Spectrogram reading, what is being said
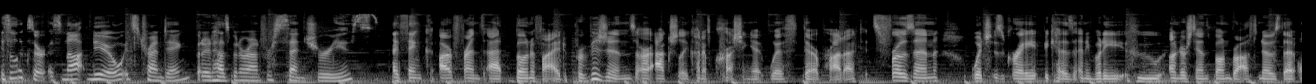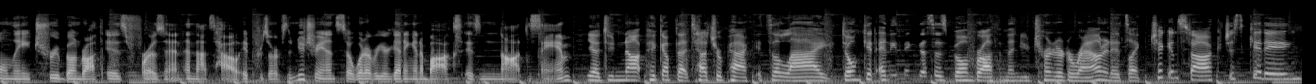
It's elixir. It's not new, it's trending, but it has been around for centuries. I think our friends at Bonafide Provisions are actually kind of crushing it with their product. It's frozen, which is great because anybody who understands bone broth knows that only true bone broth is frozen and that's how it preserves the nutrients. So whatever you're getting in a box is not the same. Yeah, do not pick up that Tetra Pak. It's a lie. Don't get anything that says bone broth and then you turn it around and it's like chicken stock. Just kidding.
